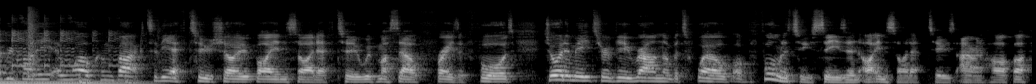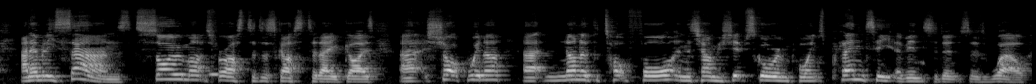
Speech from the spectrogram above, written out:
everybody, and welcome back to the F2 show by Inside F2 with myself, Fraser Ford. Joining me to review round number 12 of the Formula 2 season are Inside F2's Aaron Harper and Emily Sands. So much for us to discuss today, guys. Uh, shock winner, uh, none of the top four in the championship scoring points, plenty of incidents as well.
